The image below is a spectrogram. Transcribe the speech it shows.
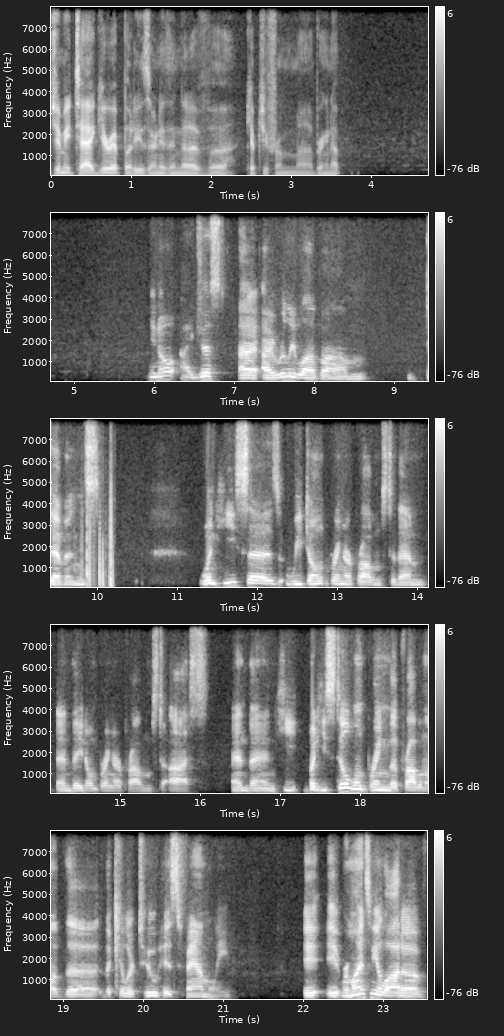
Jimmy, tag, you're it, buddy. Is there anything that I've uh, kept you from uh, bringing up? You know, I just I, I really love um, Devon's when he says we don't bring our problems to them and they don't bring our problems to us and then he but he still won't bring the problem of the the killer to his family it, it reminds me a lot of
